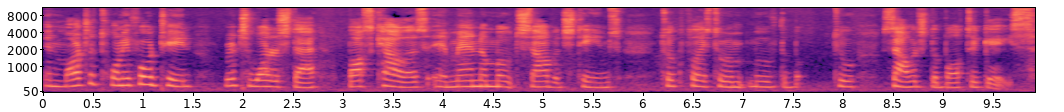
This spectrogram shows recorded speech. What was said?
In March of 2014, Rijkswaterstaat, Boskalis, and Man salvage teams took place to remove the to salvage the Baltic Ace.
